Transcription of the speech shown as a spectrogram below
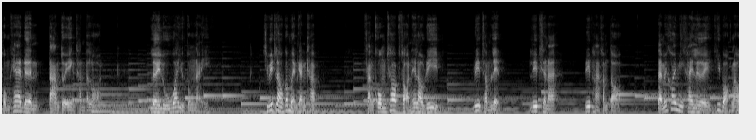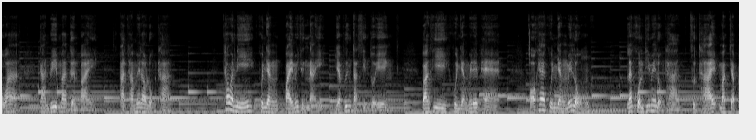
ผมแค่เดินตามตัวเองทันตลอด เลยรู้ว่าอยู่ตรงไหน ชีวิตเราก็เหมือนกันครับ สังคมชอบสอนให้เรารีบ รีบสำเร็จ รีบชนะ รีบหาคำตอบ แต่ไม่ค่อยมีใครเลยที่บอกเราว่าการรีบมากเกินไป อาจทำให้เราหลงทาง ถ้าวันนี้คุณยังไปไม่ถึงไหน อย่าเพิ่งตัดสินตัวเอง บางทีคุณยังไม่ได้แพ้ ขอแค่คุณยังไม่หลง และคนที่ไม่หลงทางสุดท้ายมักจะไป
